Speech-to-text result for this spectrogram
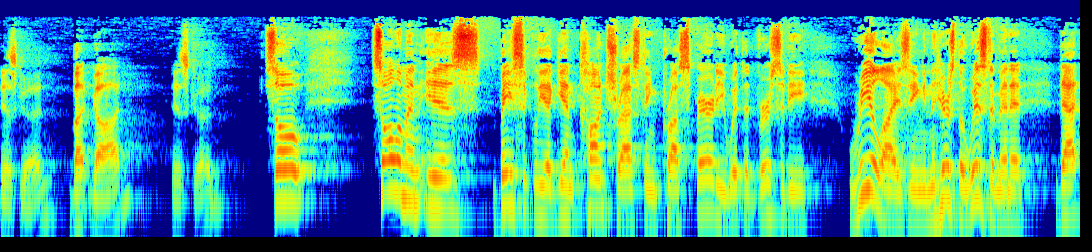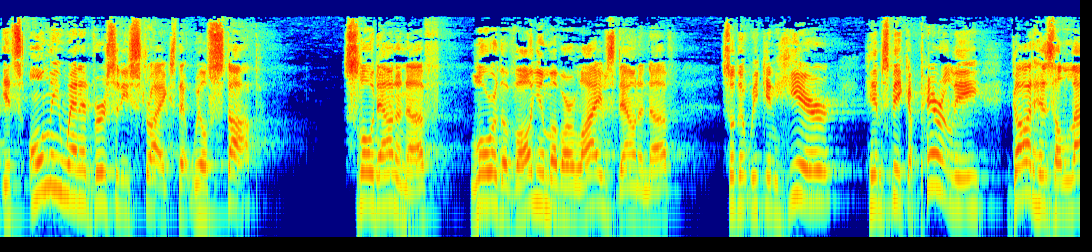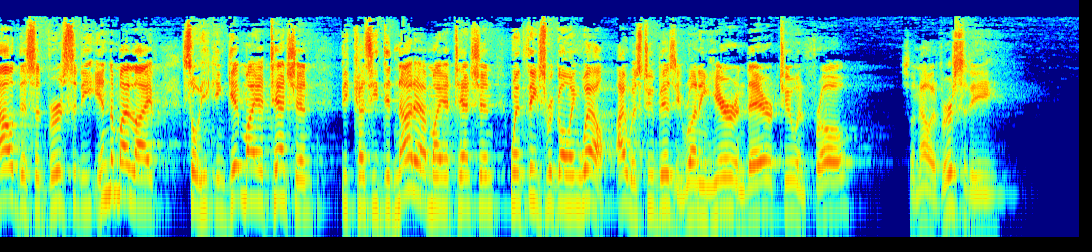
is good. But God is good. So, Solomon is basically again contrasting prosperity with adversity realizing, and here's the wisdom in it, that it's only when adversity strikes that we'll stop, slow down enough, lower the volume of our lives down enough so that we can hear Him speak. Apparently, God has allowed this adversity into my life so He can get my attention because He did not have my attention when things were going well. I was too busy running here and there, to and fro. So now adversity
